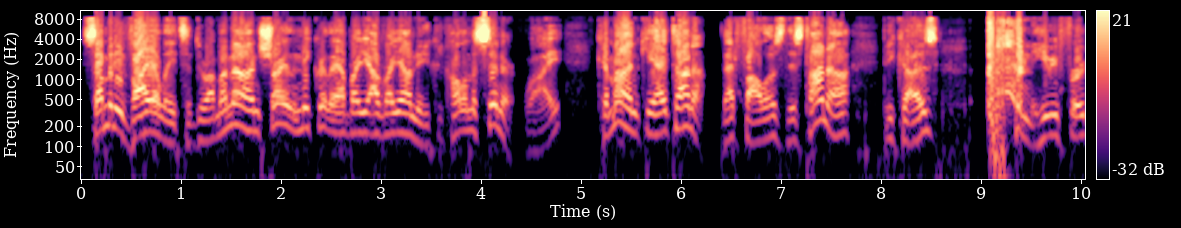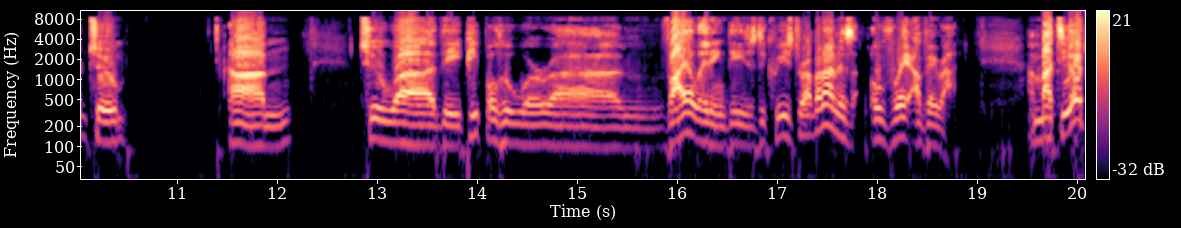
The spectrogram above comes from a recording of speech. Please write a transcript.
somebody violates the Durabanan, you could call him a sinner. Why? Kaman ki Tana. That follows this Tana because he referred to um, to uh, the people who were uh, violating these decrees Durabanan as Ovre Avera. Amatiot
